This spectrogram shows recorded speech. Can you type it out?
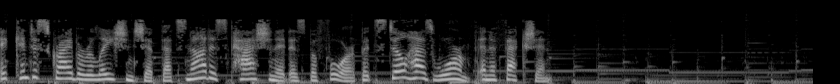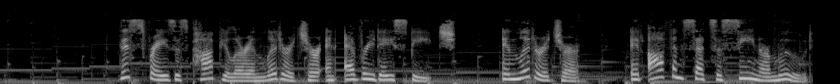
it can describe a relationship that's not as passionate as before but still has warmth and affection. This phrase is popular in literature and everyday speech. In literature, it often sets a scene or mood,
